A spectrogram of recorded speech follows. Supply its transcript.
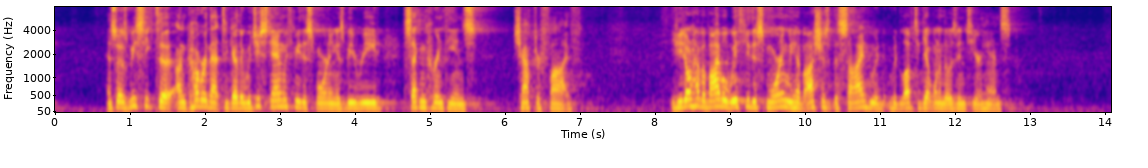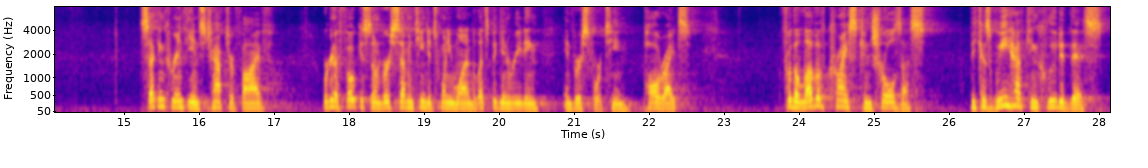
And so, as we seek to uncover that together, would you stand with me this morning as we read 2 Corinthians chapter 5? If you don't have a Bible with you this morning, we have ushers at the side who would, who would love to get one of those into your hands. 2 Corinthians chapter 5. We're going to focus on verse 17 to 21, but let's begin reading in verse 14. Paul writes For the love of Christ controls us, because we have concluded this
